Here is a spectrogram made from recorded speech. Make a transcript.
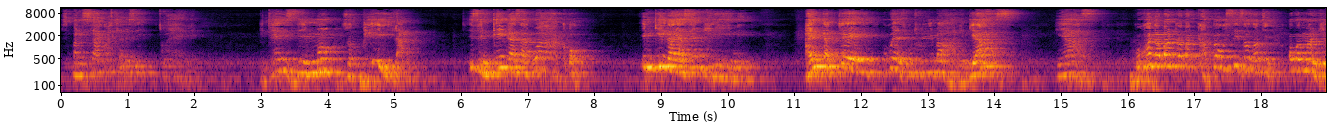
Sibani sakho sihlale sigcwele. Ngithe izimo zokuphila izinkinga zakwakho. Ngiyazi ngiyazi kukhona abantu abagabhe usiza zathi okwamanje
